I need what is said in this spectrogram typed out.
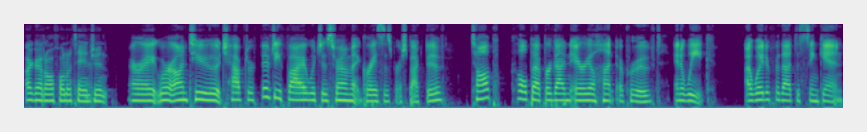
I got off on a tangent. All right, we're on to chapter 55, which is from Grace's perspective. Tom Culpepper got an aerial hunt approved in a week. I waited for that to sink in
